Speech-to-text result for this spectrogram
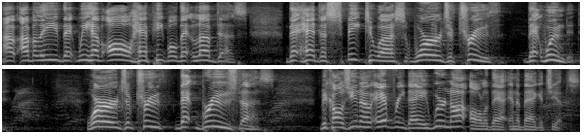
I, I believe that we have all had people that loved us, that had to speak to us words of truth that wounded words of truth that bruised us. Because, you know, every day we're not all of that in a bag of chips.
